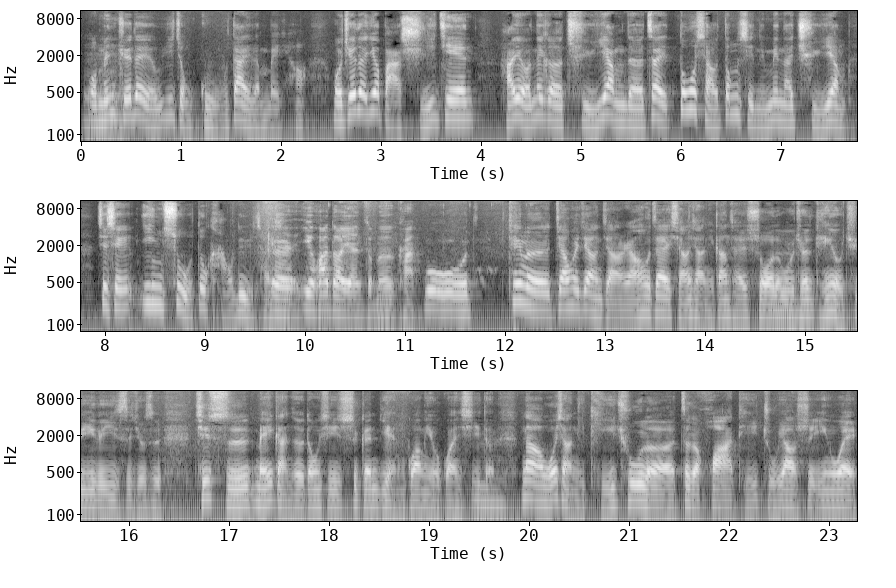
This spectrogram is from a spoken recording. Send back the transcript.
我们觉得有一种古代的美哈。我觉得要把时间还有那个取样的，在多少东西里面来取样，这些因素都考虑才行。易华导演怎么看？我我我。听了佳慧这样讲，然后再想想你刚才说的，我觉得挺有趣。一个意思就是，其实美感这个东西是跟眼光有关系的。那我想你提出了这个话题，主要是因为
